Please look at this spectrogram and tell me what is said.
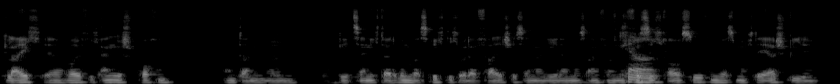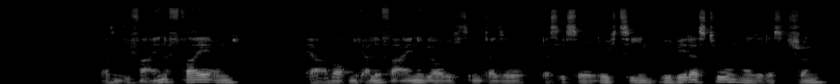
gleich äh, häufig angesprochen. Und dann ähm, geht es ja nicht darum, was richtig oder falsch ist, sondern jeder muss einfach nur Klar. für sich raussuchen, was möchte er spielen. Da sind die Vereine frei und ja, aber auch nicht alle Vereine, glaube ich, sind da so, dass sie es so durchziehen, wie wir das tun. Also das ist schon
